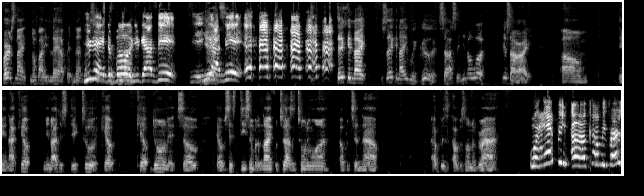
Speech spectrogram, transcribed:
first night nobody laughed at nothing. You had the bug. night- You got bit. You you Yes. got bit. second night, second night went good. So I said, you know what? It's all right. Um, then I kept, you know, I just stick to it, kept kept doing it. So ever since December the 9th of 2021 up until now, I was I was on the grind. well, happy uh comedy verse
